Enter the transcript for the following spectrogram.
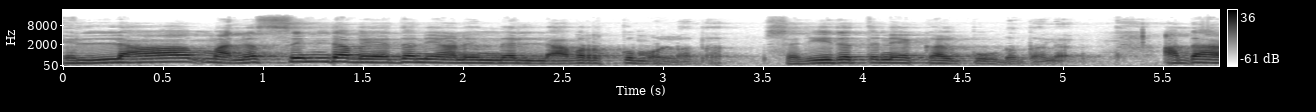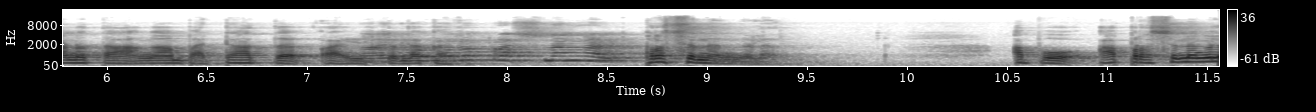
എല്ലാ മനസ്സിന്റെ വേദനയാണ് ഇന്ന് എല്ലാവർക്കും ഉള്ളത് ശരീരത്തിനേക്കാൾ കൂടുതൽ. അതാണ് താങ്ങാൻ പറ്റാത്ത ആയിട്ടുള്ള പ്രശ്നങ്ങൾ. പ്രശ്നങ്ങൾ അപ്പോൾ ആ പ്രശ്നങ്ങൾ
